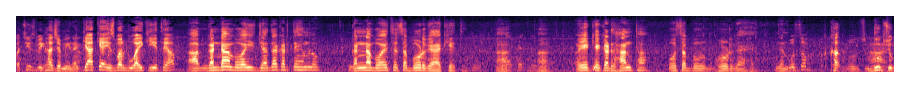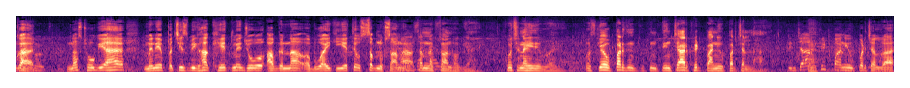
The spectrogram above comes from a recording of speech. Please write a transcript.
पच्चीस बीघा ज़मीन है। क्या क्या इस बार बुआई किए थे आप? आप गन्ना बुआई ज़्यादा करते हैं हम लोग? गन्ना बुआई से सब बुड़ गया है खेत। हाँ हाँ। एक एकड़ धान था वो सब घोड़ गया है वो सब डूब चुका है। नष्ट हो गया है। मैंने 25 बीघा खेत में जो आप गन्ना बुआई किए थे उस सब नुकसान है। हाँ सब नुकसान हो गया है। कुछ नहीं हुआ है। उसके ऊपर तीन तीन चार फीट पानी ऊपर चल रहा है। तीन चार फीट पानी ऊपर चल रहा है।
